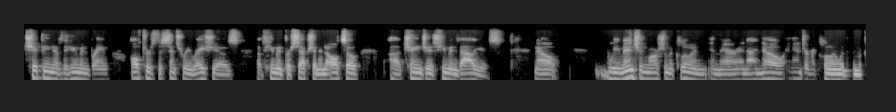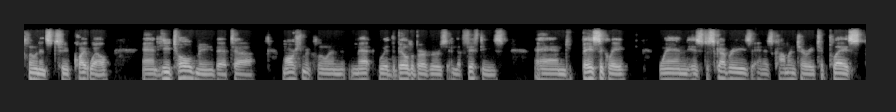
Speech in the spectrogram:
chipping of the human brain alters the sensory ratios of human perception and also uh, changes human values. Now, we mentioned Marshall McLuhan in there, and I know Andrew McLuhan with the McLuhan Institute quite well. And he told me that uh, Marshall McLuhan met with the Bilderbergers in the 50s. And basically, when his discoveries and his commentary took place,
